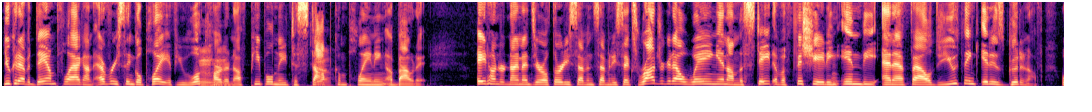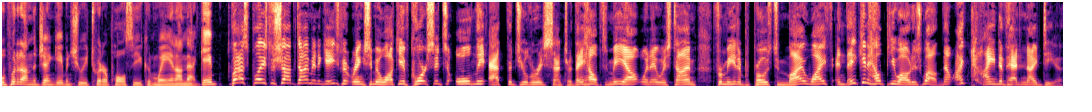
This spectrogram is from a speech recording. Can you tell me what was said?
You could have a damn flag on every single play if you look hard mm-hmm. enough. People need to stop Yeah. complaining about it. 800 990 3776. Roger Goodell weighing in on the state of officiating in the NFL. Do you think it is good enough? We'll put it on the Jen Gabe and Chewy Twitter poll so you can weigh in on that. Gabe? Best place to shop diamond engagement rings in Milwaukee. Of course, it's only at the Jewelry Center. They helped me out when it was time for me to propose to my wife, and they can help you out as well. Now, I kind of had an idea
